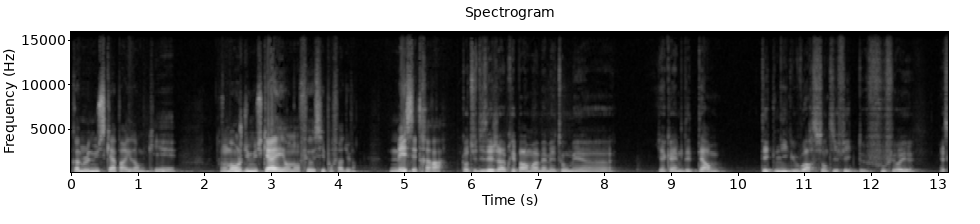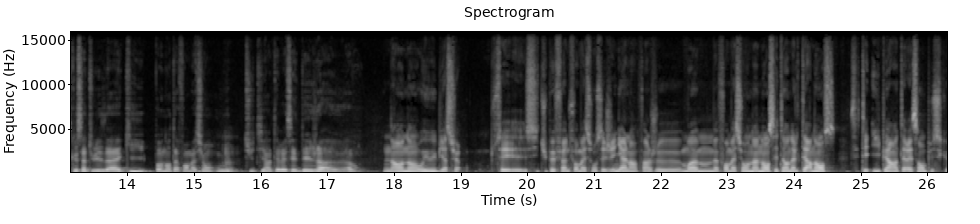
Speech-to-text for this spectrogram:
comme le muscat, par exemple, qui est... On mange du muscat et on en fait aussi pour faire du vin. Mais c'est très rare. Quand tu disais j'ai appris par moi-même et tout, mais euh, il y a quand même des termes techniques, voire scientifiques de fou furieux. Est-ce que ça, tu les as acquis pendant ta formation ou Mm. tu t'y intéressais déjà euh, avant? Non, non, oui, oui, bien sûr. Si tu peux faire une formation, c'est génial. hein. Enfin, je, moi, ma formation en un an, c'était en alternance. C'était hyper intéressant puisque,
